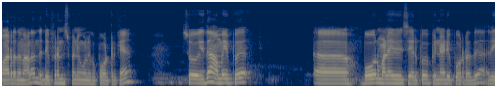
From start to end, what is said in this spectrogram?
மாறுறதுனால அந்த டிஃப்ரென்ஸ் பண்ணி உங்களுக்கு போட்டிருக்கேன். ஸோ இதான் அமைப்பு. போர் மலை சேர்ப்பு பின்னாடி போடுறது. அதே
